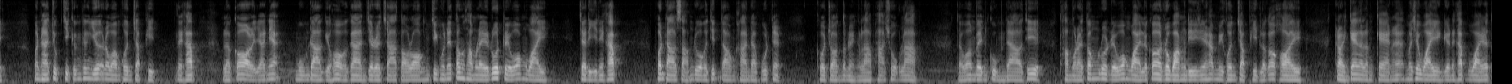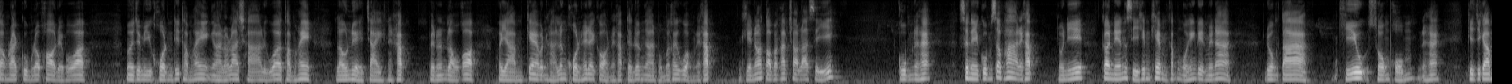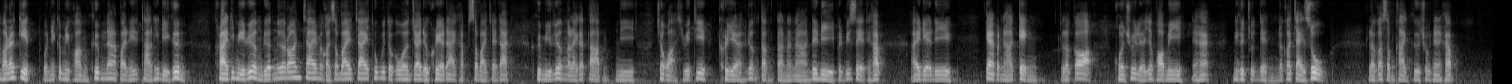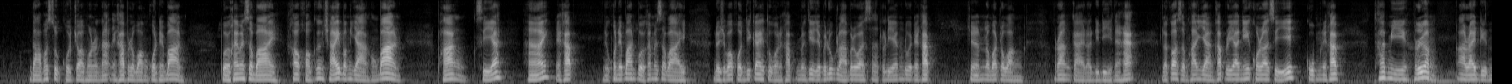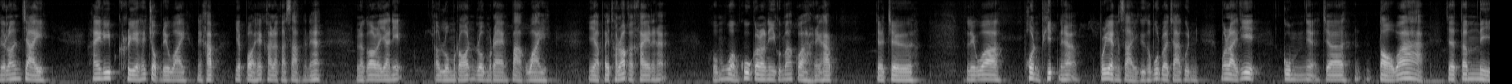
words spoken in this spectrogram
ปัญหาจุกจิกค่อนข้างเยอะระวังคนจับผิดนะครับ แล้วก็ระยะเนี้ยมุมดาวเกี่ยวข้องกับการเจรจาต่อรอง จริงๆวันนี้ต้องทำอะไรรวดเร็วว่องไวจะดีนะครับ เพราะดาว 3 ดวงอาทิตย์ดาวอังคารดาวพุธเนี่ยโคจรตำแหน่งลาภะโชคลาภแต่ว่ามันเป็นกลุ่มดาวที่ทำอะไรต้องรวดเร็วว่องไว แล้วก็ระวังดีๆนะครับ มีคนจับผิดแล้วก็คอยกลั่นแกล้งกำลังแกนะฮะไม่ใช่ไวอย่างเดียวนะครับไวแล้วต้องรัดกลุ่มรอบคอเดี๋ยวเพราะว่ามันจะมีคนที่ทำให้งานเราล่าช้า หรือว่าทำให้เราเหนื่อยใจนะครับ เพราะนั้นเราก็ ยายามแก้ปัญหาเรื่องคนให้ได้ก่อนนะครับ แต่เรื่องงานผมไม่ค่อยห่วงนะครับโอเคเนาะต่อมาครับชาวราศีกุมนะฮะเสน่ห์กุมเสื้อผ้านะครับวันนี้ก็เน้นสีเข้มๆครับโง่เฮงเด่นไม่น่าดวงตา คิ้ว ทรงผมนะฮะกิจกรรมภารกิจ วันนี้ก็มีความคืบหน้าไปในทิศทางที่ดีขึ้น ใครที่มีเรื่องเดือดเนื้อร้อนใจไม่ค่อยสบายใจทุกวิตกกังวลใจเดี๋ยวเคลียร์ได้ครับสบายใจได้ คือมีเรื่องอะไรก็ตามมีจังหวะชีวิตที่เคลียร์เรื่องต่างๆนานาได้ดีเป็นพิเศษนะครับไอเดียดี แก้ปัญหาเก่ง แล้วก็คนช่วยเหลือยังพอมีนะฮะนี่คือจุดเด่นแล้วก็ใจสู้ แล้วก็สำคัญคือช่วงนี้นะครับ ดาวพระศุกร์โคจรมรณะนะครับ ระวังคนในบ้าน ป่วยไข้ไม่สบายเข้าของเครื่องใช้บางอย่างของบ้าน พังเสียหายนะครับหรือคนในบ้านป่วยไข้ไม่สบาย โดยเฉพาะคนที่ใกล้ตัวนะครับบางทีอาจจะเป็นลูกหลานบริวารสัตว์เลี้ยงด้วยนะครับฉะนั้นระมัดระวังร่างกายเราดีๆนะฮะแล้วก็สำคัญอย่างครับระยะนี้คนราศีกุมนะครับ ถ้ามีเรื่อง อะไรเดือดเนื้อร้อนใจ ให้รีบเคลียร์ให้จบโดยไวนะครับ อย่าปล่อยให้คาราคาซังนะ แล้วก็ระยะนี้เอาลมร้อนลมแรงปากไว อย่าไปทะเลาะกับใครนะฮะ ผมห่วงคู่กรณีคุณมากกว่านะครับ จะเจอเรียกว่าพ่นพิษนะฮะ เปรี้ยงใส่คือคำพูดวาจาคุณ เมื่อไหร่ที่กลุ่มเนี่ยจะต่อว่า จะตำหนิ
